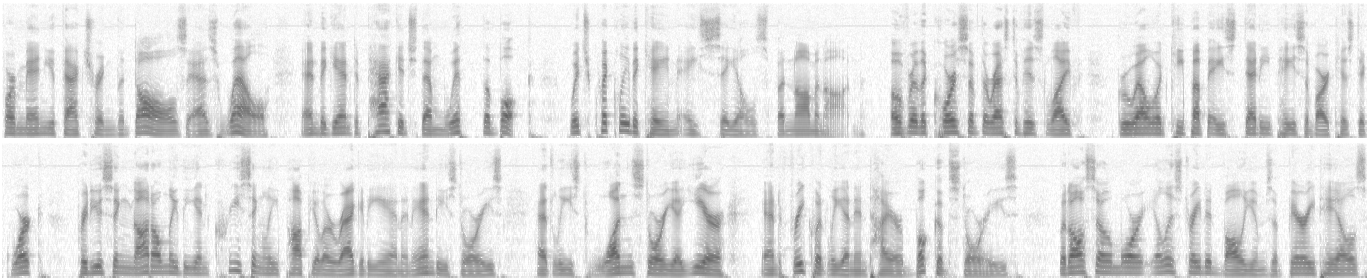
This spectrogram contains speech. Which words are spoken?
for manufacturing the dolls as well and began to package them with the book, which quickly became a sales phenomenon. Over the course of the rest of his life, Gruelle would keep up a steady pace of artistic work, producing not only the increasingly popular Raggedy Ann and Andy stories, at least one story a year, and frequently an entire book of stories, but also more illustrated volumes of fairy tales,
